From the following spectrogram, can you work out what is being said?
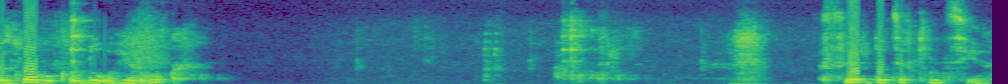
Знову кладу огірок. Сир доця в кінці.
